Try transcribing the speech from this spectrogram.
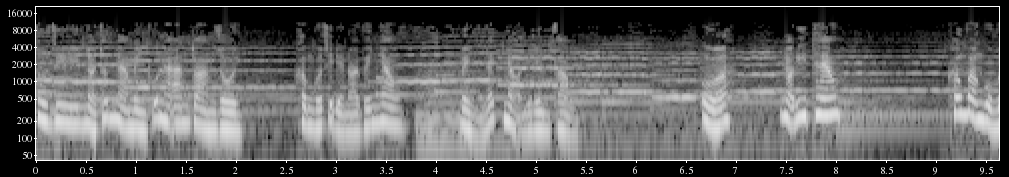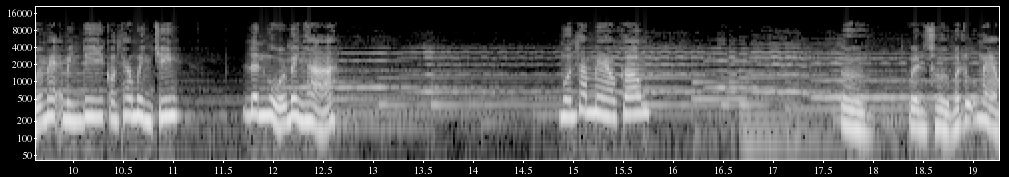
Dù gì nhỏ trong nhà mình cũng là an toàn rồi, không có gì để nói với nhau. Mình lách nhỏ đi lên phòng. Ủa, nhỏ đi theo? Không vào ngủ với mẹ mình đi còn theo mình chi? Lên ngủ với mình hả? Muốn thăm mèo không? Ừ, quên sủi mất lũ mèo.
